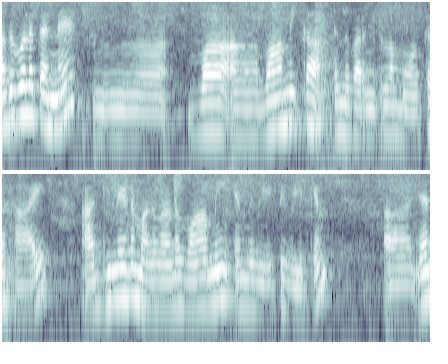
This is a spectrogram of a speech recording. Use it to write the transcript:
അതുപോലെ തന്നെ വാമിക എന്ന് പറഞ്ഞിട്ടുള്ള മോൾക്ക് ഹായ്. അഖിലയുടെ മകളാണ് വാമി എന്ന് വീട്ടിൽ വിളിക്കും. ഞാൻ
